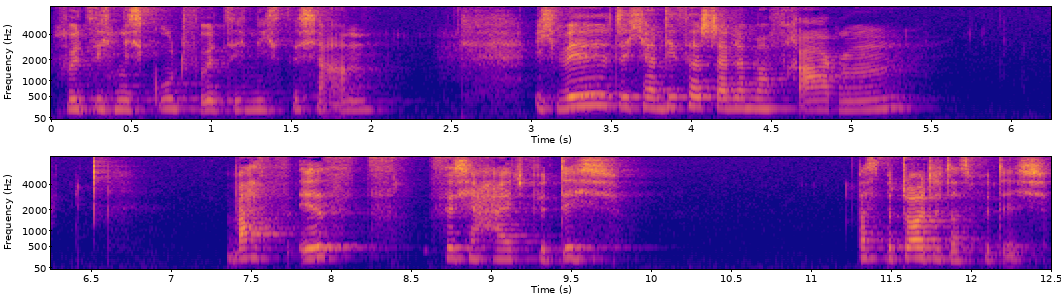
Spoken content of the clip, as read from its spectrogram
Fühlt sich nicht gut, fühlt sich nicht sicher an. Ich will dich an dieser Stelle mal fragen, was ist Sicherheit für dich? Was bedeutet das für dich?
